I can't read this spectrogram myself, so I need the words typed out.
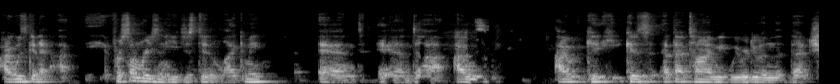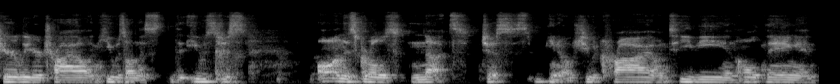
I was gonna. For some reason, he just didn't like me, and and uh, I was I because at that time we were doing that cheerleader trial, and he was on this. He was just on this girl's nuts. Just you know, she would cry on TV and the whole thing, and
